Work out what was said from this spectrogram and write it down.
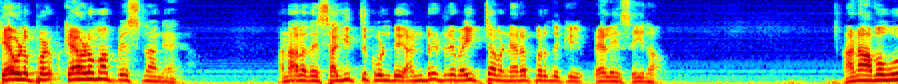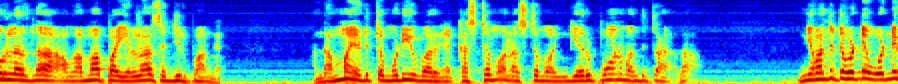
கேவலப்ப கேவலமாக பேசினாங்க. ஆனால் அதை சகித்து கொண்டு அன்றரை வயிற்று அவன் நிரப்புறதுக்கு வேலையை செய்கிறான் ஆனால் அவள் ஊரில் இருந்தால் அவங்க அம்மா அப்பா எல்லாம் செஞ்சுருப்பாங்க. அந்த அம்மா எடுத்த முடிவு பாருங்க கஷ்டமோ நஷ்டமோ இங்கே இருப்போன்னு வந்துட்டான். அதான். இங்கே வந்துட்ட உடனே உடனே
